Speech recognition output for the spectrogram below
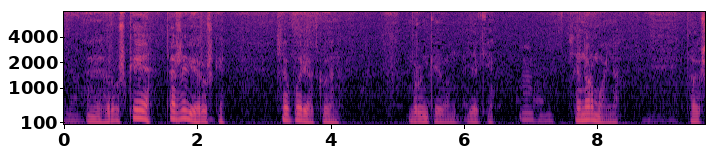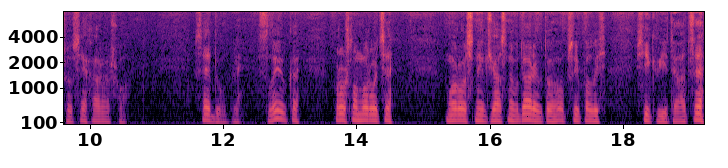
Да. Е, Грушки, та живі грушки. Все в порядку. Вон. Бруньки вон які. Угу. Все нормально. Так що все хорошо. Все добре. Сливка. В прошлому році мороз невчасно вдарив, то обсипались всі квіти. А це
